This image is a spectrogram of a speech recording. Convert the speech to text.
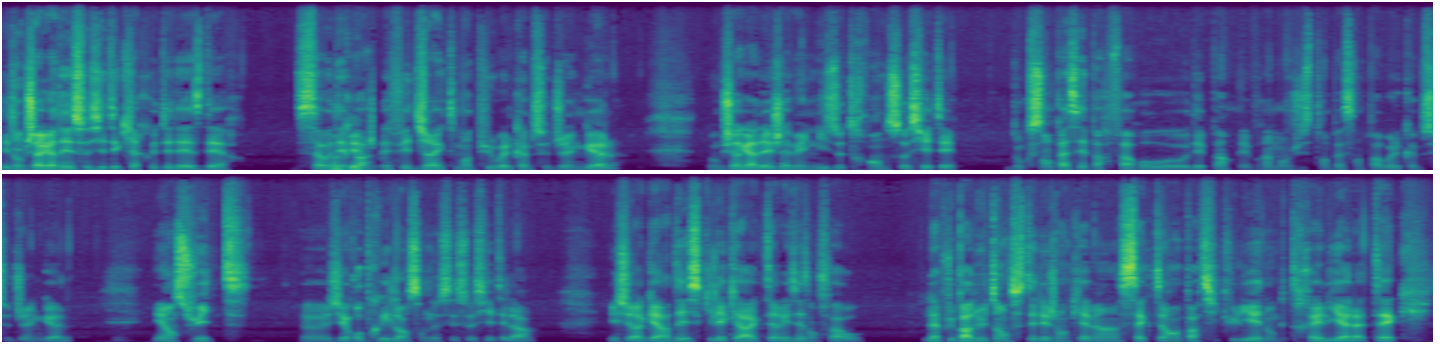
Et donc j'ai regardé les sociétés qui recrutaient des SDR. Ça au départ, je l'ai fait directement depuis le Welcome to Jungle. Donc j'ai regardé, j'avais une liste de 30 sociétés. Donc sans passer par Faro au départ, mais vraiment juste en passant par Welcome to Jungle. Et ensuite, euh, j'ai repris l'ensemble de ces sociétés-là et j'ai regardé ce qui les caractérisait dans Faro. La plupart du temps, c'était des gens qui avaient un secteur en particulier, donc très lié à la tech,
